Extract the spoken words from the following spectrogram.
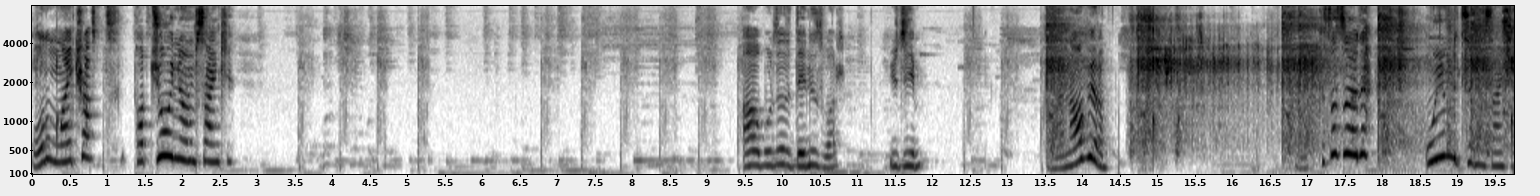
Oğlum Minecraft PUBG oynuyorum sanki. Aa burada da deniz var. Yüzeyim. Ben ne yapıyorum? Kısa sürede oyun bitirdim sanki.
